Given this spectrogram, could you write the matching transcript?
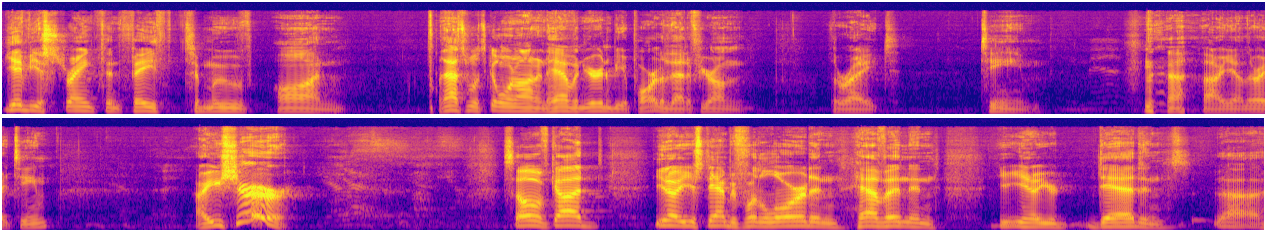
give you strength and faith to move on. That's what's going on in heaven. You're going to be a part of that if you're on the right team. Are you on the right team? Are you sure? Yes. So if God, you know, you stand before the Lord in heaven and, you, you know, you're dead and uh,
